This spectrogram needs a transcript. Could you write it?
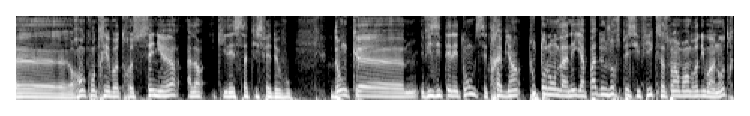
euh, rencontrer votre Seigneur alors qu'il est satisfait de vous. Donc euh, visiter les tombes, c'est très bien tout au long de l'année, il n'y a pas de jour spécifique, que ce soit un vendredi ou un autre,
